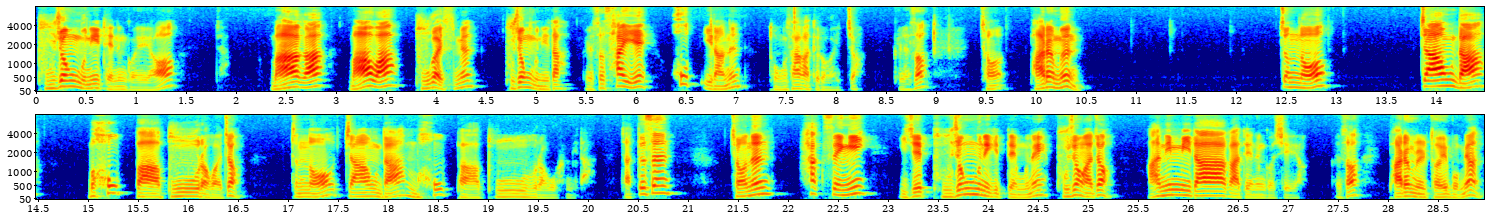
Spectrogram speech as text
부정문이 되는 거예요. 자, 마가 마와 부가 있으면 부정문이다. 그래서 사이에 홑이라는 동사가 들어가 있죠. 그래서 저 발음은 쩐노 짜웅다 머호바부라고 하죠. 쩐노 짜웅다 머호바부라고 합니다. 자, 뜻은 저는 학생이 이제 부정문이기 때문에 부정하죠. 아닙니다가 되는 것이에요. 그래서 발음을 더해보면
